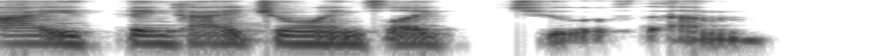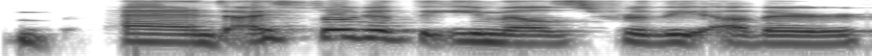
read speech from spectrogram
I think I joined like two of them. And I still get the emails for the other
